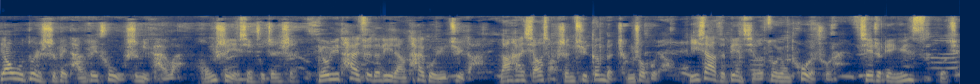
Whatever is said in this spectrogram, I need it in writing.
妖物顿时被弹飞出五十米开外，同时也现出真身。由于太岁的力量太过于巨大，男孩小小身躯根本承受不了，一下子便起了作用，吐了出来，接着便晕死过去。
